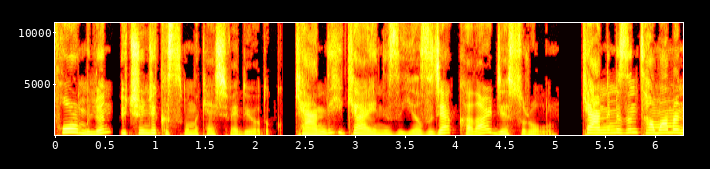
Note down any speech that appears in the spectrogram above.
formülün üçüncü kısmını keşfediyorduk. Kendi hikayenizi yazacak kadar cesur olun kendimizin tamamen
